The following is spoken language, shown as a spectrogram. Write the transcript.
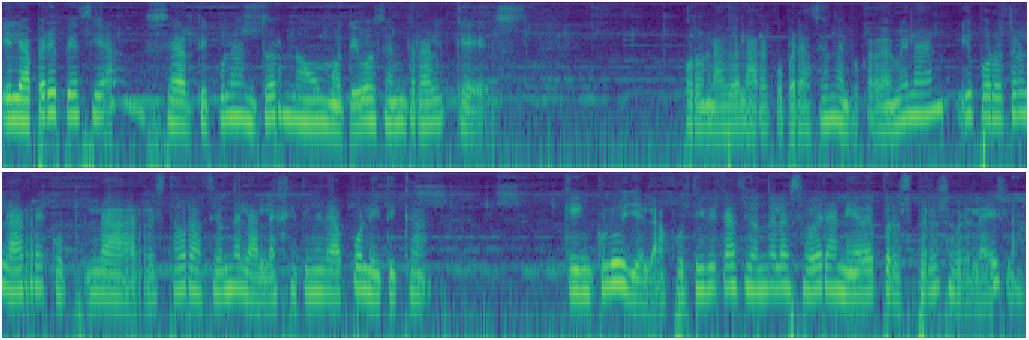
y la peripecia se articula en torno a un motivo central que es, por un lado, la recuperación del Ducado de Milán y por otro, la, la restauración de la legitimidad política que incluye la justificación de la soberanía de Próspero sobre la isla.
